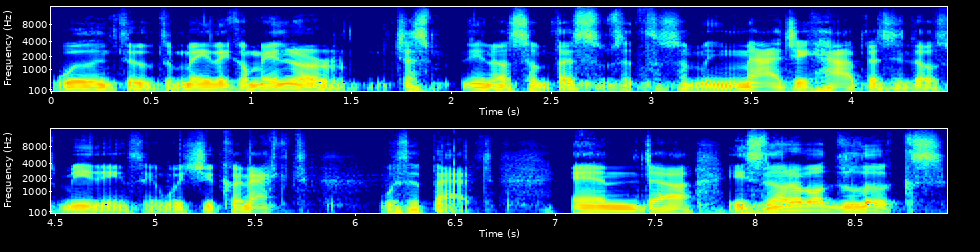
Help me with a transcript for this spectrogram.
willing to to make the commitment, or just you know sometimes something magic happens in those meetings in which you connect with a pet, and uh, it's not about the looks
